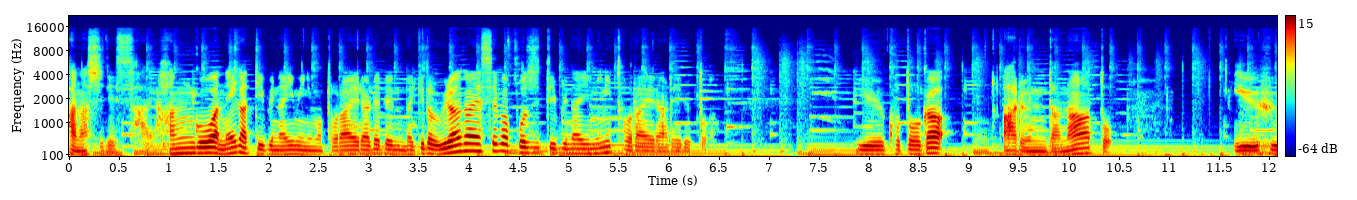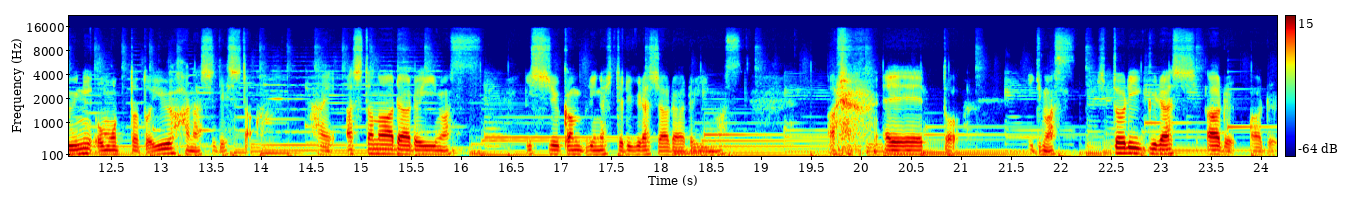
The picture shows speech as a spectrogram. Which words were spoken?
話です。はい。反語はネガティブな意味にも捉えられるんだけど、裏返せばポジティブな意味に捉えられるということがあるんだなというふうに思ったという話でした。はい。明日のあるある言います。1週間ぶりの一人暮らしあるある言います。ある、え、っと、いきます。一人暮らしあるある。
